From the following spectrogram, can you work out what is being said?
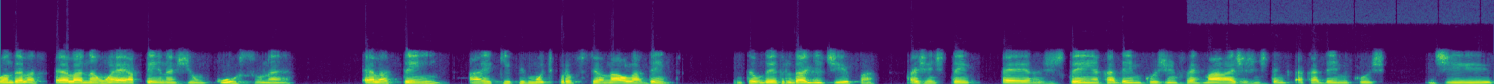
quando ela, ela não é apenas de um curso, né, ela tem a equipe multiprofissional lá dentro. Então, dentro da Lidipa, a gente tem, é, a gente tem acadêmicos de enfermagem, a gente tem acadêmicos de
